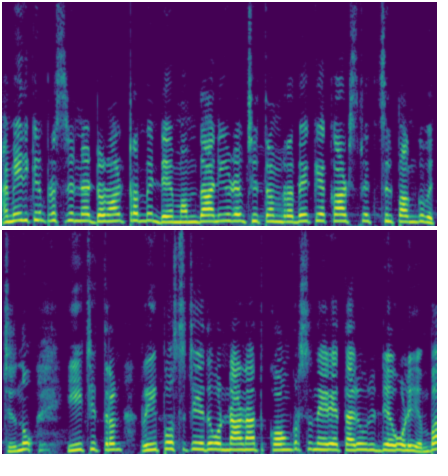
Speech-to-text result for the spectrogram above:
അമേരിക്കൻ പ്രസിഡന്റ് ഡൊണാൾഡ് ട്രംപിന്റെ മംദാനിയുടെയും ചിത്രം റബേക്ക കാർഡ്സ് ഫ്ലെക്സിൽ പങ്കുവച്ചിരുന്നു. ഈ ചിത്രം റീപോസ്റ്റ് ചെയ്തുകൊണ്ടാണ് കോൺഗ്രസ് നേരെ തരൂരിന്റെ ഒളിയമ്പ്.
